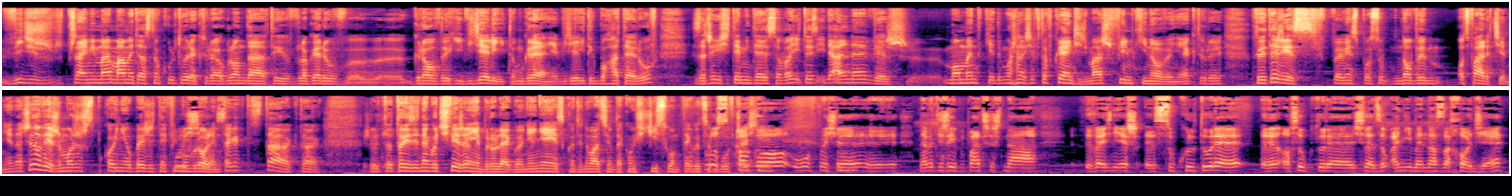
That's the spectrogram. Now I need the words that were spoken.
widzisz, przynajmniej ma, mamy teraz tą kulturę, która ogląda tych vlogerów e, growych i widzieli tą grę, nie? Widzieli tych bohaterów, zaczęli się tym interesować i to jest idealny, wiesz, moment, kiedy można się w to wkręcić. Masz film kinowy, nie? Który, który też jest w pewien sposób nowym otwarciem, nie? Znaczy, no wiesz, że możesz spokojnie obejrzeć ten film Brolem, tak tak, tak. To, to jest jednak odświeżenie Brolego, nie, nie jest kontynuacją taką ścisłą tego, co było wcześniej. Kogo, umówmy się, y, nawet jeżeli popatrzysz na, weźmiesz subkulturę y, osób, które śledzą anime na zachodzie,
